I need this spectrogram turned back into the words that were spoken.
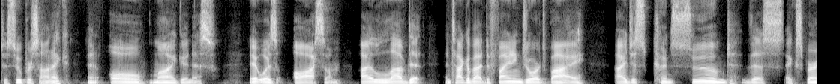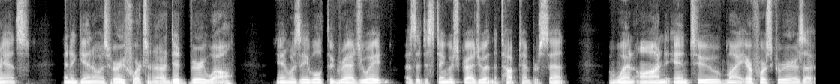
to supersonic, and oh my goodness, it was awesome. I loved it. And talk about defining George Bye, I just consumed this experience. And again, I was very fortunate. I did very well and was able to graduate as a distinguished graduate in the top 10%. Went on into my Air Force career as a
